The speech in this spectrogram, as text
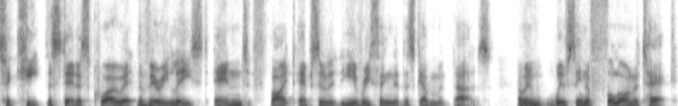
to keep the status quo at the very least and fight absolutely everything that this government does. I mean, we've seen a full on attack,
